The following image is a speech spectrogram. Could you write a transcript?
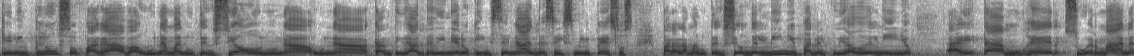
que él incluso pagaba una manutención, una, una, cantidad de dinero quincenal de 6 mil pesos para la manutención del niño y para el cuidado del niño, a esta mujer, su hermana,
